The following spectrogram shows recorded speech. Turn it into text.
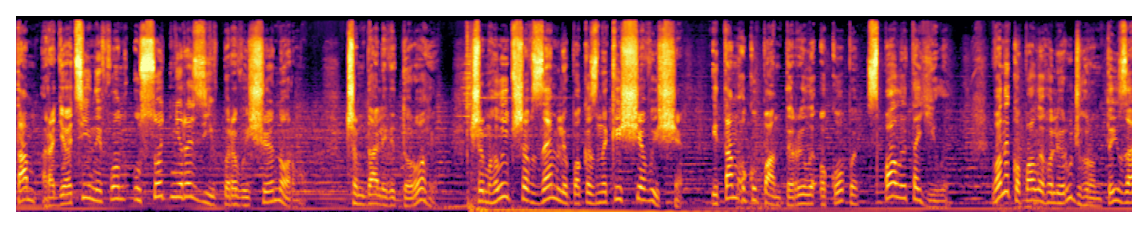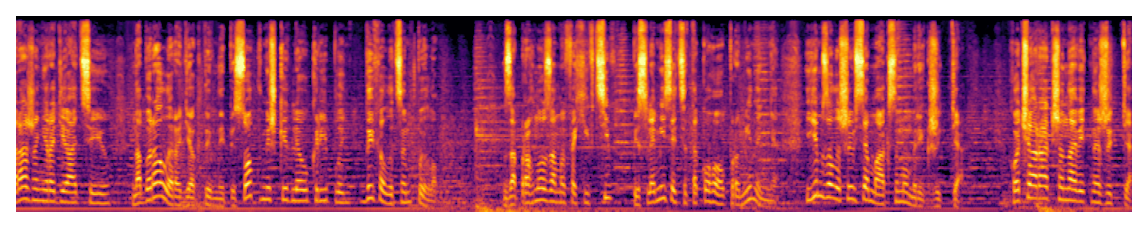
Там радіаційний фон у сотні разів перевищує норму. Чим далі від дороги, чим глибше в землю показники ще вище, і там окупанти рили окопи, спали та їли. Вони копали голіруч ґрунти, заражені радіацією, набирали радіоактивний пісок в мішки для укріплень, дихали цим пилом. За прогнозами фахівців, після місяця такого опромінення їм залишився максимум рік життя. Хоча радше навіть не життя,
